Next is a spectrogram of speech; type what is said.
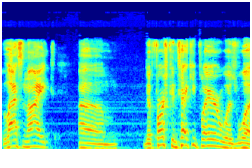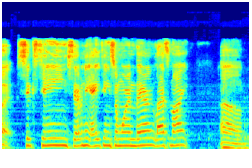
last night, um, the first Kentucky player was what 16, 17, 18, somewhere in there last night, um,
